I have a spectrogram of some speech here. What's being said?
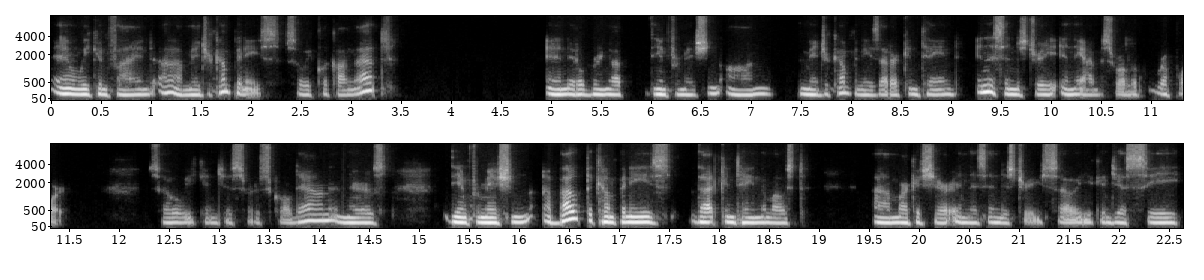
and we can find uh, major companies. So we click on that and it'll bring up the information on the major companies that are contained in this industry in the IBISWorld report. So we can just sort of scroll down and there's the information about the companies that contain the most uh, market share in this industry. So you can just see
